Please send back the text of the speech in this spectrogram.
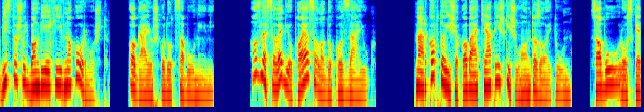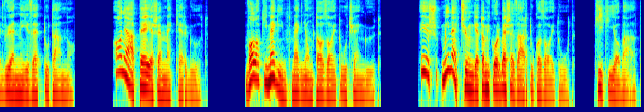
Biztos, hogy bandiék hívnak orvost? Agályoskodott Szabó néni. Az lesz a legjobb, ha elszaladok hozzájuk. Már kapta is a kabátját, és kisuhant az ajtón. Szabó rossz kedvűen nézett utána. Anyát teljesen megkergült. Valaki megint megnyomta az ajtócsengőt. És minek csönget, amikor be se zártuk az ajtót? Ki kiabált.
